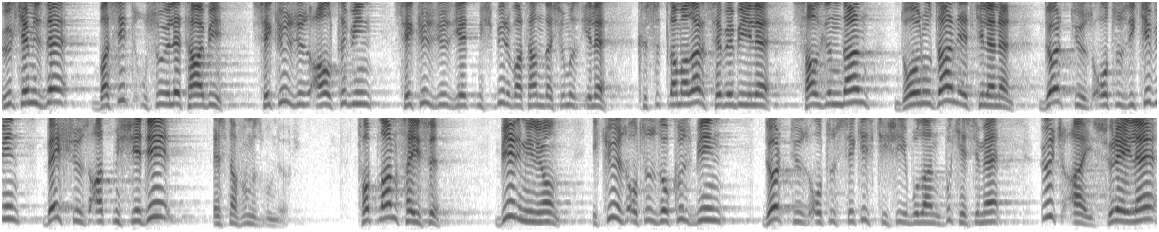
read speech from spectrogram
Ülkemizde basit usule tabi 806.871 vatandaşımız ile kısıtlamalar sebebiyle salgından doğrudan etkilenen 432.567 esnafımız bulunuyor. Toplam sayısı 1 milyon 239 bin 438 kişiyi bulan bu kesime 3 ay süreyle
